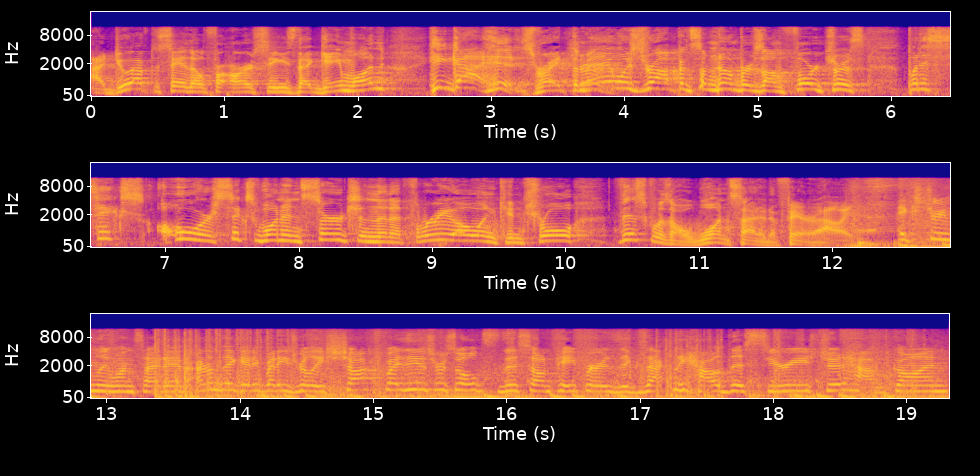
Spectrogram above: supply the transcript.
I do have to say though for Arcitys that game one, he got his, right? The man was dropping some numbers on Fortress, but a 6-0 or 6-1 in search and then a 3-0 in control. This was a one-sided affair, Ali. Extremely one-sided. I don't think anybody's really shocked by these results. This on paper is exactly how this series should have gone.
